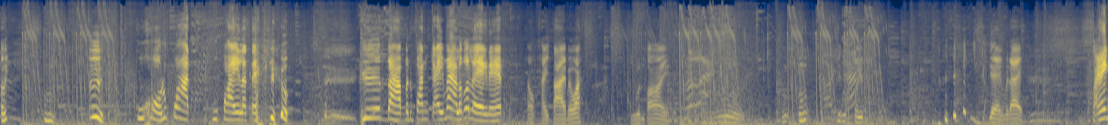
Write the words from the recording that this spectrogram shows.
เอ้ยอืมอือกูขอลูกกวาด กูไปละแต่คิวคือดาบมันฟันไกลมากแล้วก็แรงนะครับ เอาใครตายไปวะ มีคนตาย Relax. อืมอืมอืม Are ที่นี่ปืนแยงไม่ได้เซ็ง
